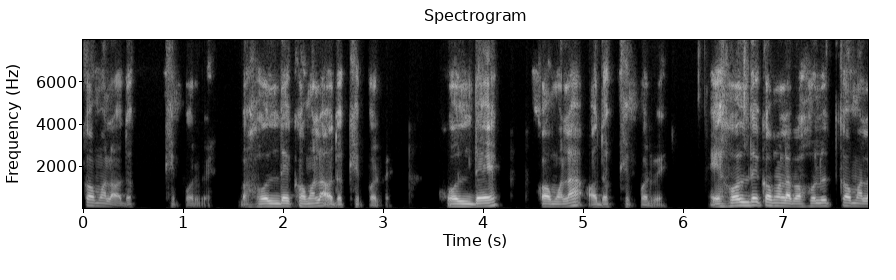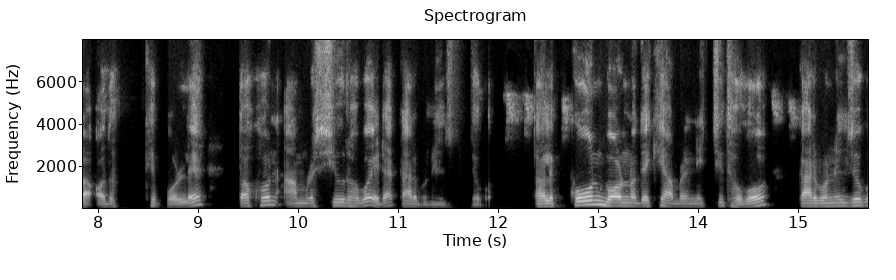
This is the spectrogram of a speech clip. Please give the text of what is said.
কমলা অদক্ষেপ পড়বে বা হলদে কমলা অদক্ষেপ পড়বে। হলদে কমলা অদক্ষেপ পড়বে। এই হলদে কমলা বা হলুদ কমলা অদক্ষেপ পড়লে তখন আমরা শিওর হব এটা কার্বনিল যৌগ। তাহলে কোন বর্ণ দেখে আমরা নিশ্চিত হব কার্বনিল যৌগ,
